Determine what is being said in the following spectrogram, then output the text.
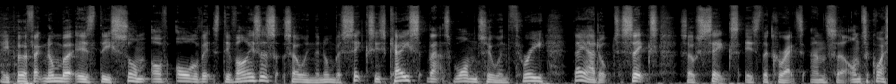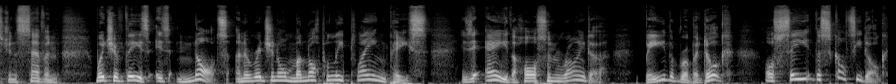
A perfect number is the sum of all of its divisors, so in the number 6's case, that's 1, 2, and 3. They add up to 6, so 6 is the correct answer. On to question 7. Which of these is not an original Monopoly playing piece? Is it A, the horse and rider, B, the rubber duck, or C, the Scotty dog?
